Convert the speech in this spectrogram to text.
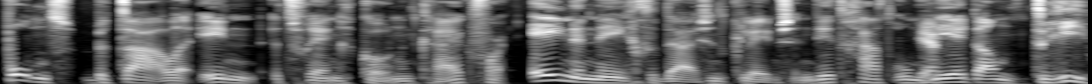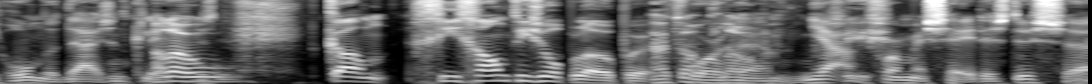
pond betalen in het Verenigd Koninkrijk voor 91.000 claims. En dit gaat om Ja. meer dan 300.000 claims. Hallo. Dus het kan gigantisch oplopen Uit voor, eh, ja, precies. voor Mercedes. Dus eh,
